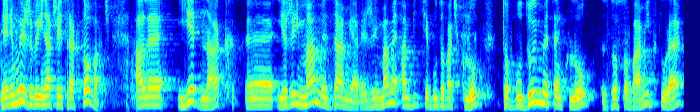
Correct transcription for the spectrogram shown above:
Ja nie mówię, żeby inaczej traktować, ale jednak, e, jeżeli mamy zamiar, jeżeli mamy ambicję budować klub, to budujmy ten klub z osobami, które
